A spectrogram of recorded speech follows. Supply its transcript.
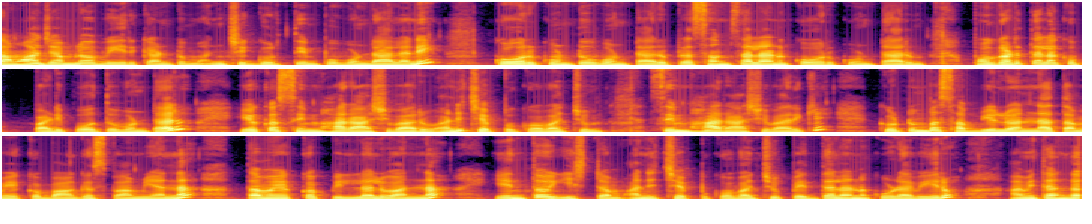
సమాజంలో వీరికంటూ మంచి గుర్తింపు ఉండాలని కోరుకుంటూ ఉంటారు. ప్రశంసలను కోరుకుంటారు. పొగడతలకు పడిపోతూ ఉంటారు. ఈ యొక్క సింహ రాశివారు అని చెప్పుకోవచ్చు. సింహ రాశి వారికి కుటుంబ సభ్యులు అన్న తమ యొక్క భాగస్వామి అన్న తమ యొక్క పిల్లలు అన్న ఎంతో ఇష్టం అని చెప్పుకోవచ్చు. పెద్దలను కూడా వీరు అమితంగా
